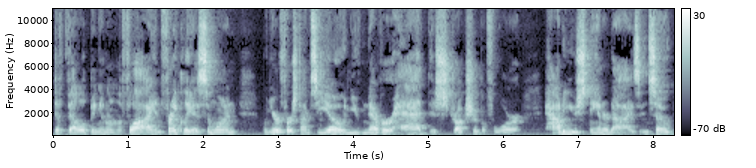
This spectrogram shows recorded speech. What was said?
developing it on the fly. And frankly, as someone when you're a first time CEO and you've never had this structure before, how do you standardize? And so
